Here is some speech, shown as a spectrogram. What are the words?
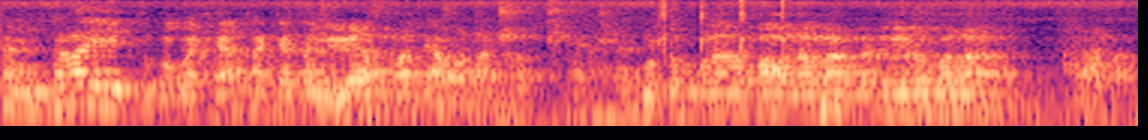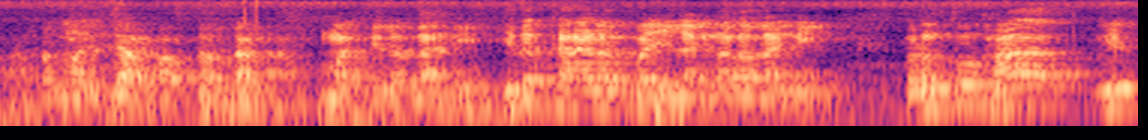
कंटाळा येतो बाबा ह्यासाठी आता वेळ असला द्यावा लागला कुठं कोणाला पाहुणा मारला तर निरोपाला आता माझे चार पाच तास जाणार मातीला जाणे हे तर करायलाच पाहिजे लग्नाला जाणे परंतु हा एक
